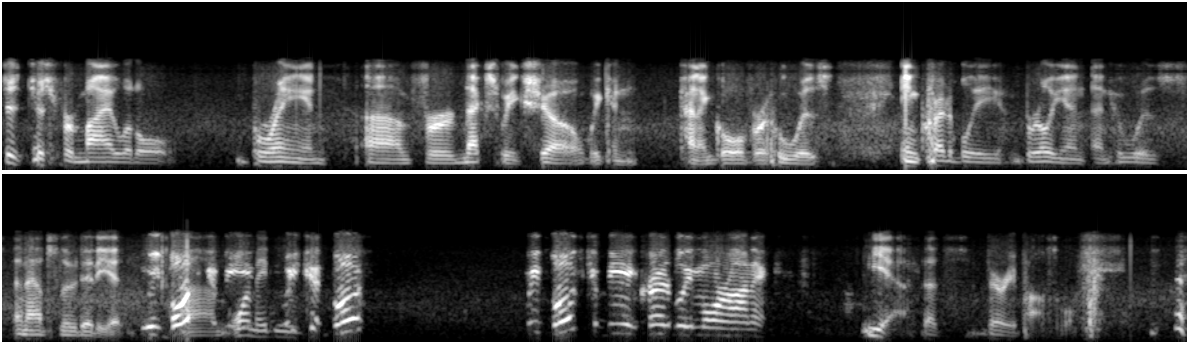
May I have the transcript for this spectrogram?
Just just for my little brain um, for next week's show, we can kind of go over who was incredibly brilliant and who was an absolute idiot. We both Um, could be. or maybe- We could both. We both could be incredibly moronic. Yeah, that's very possible.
